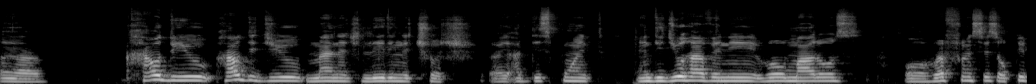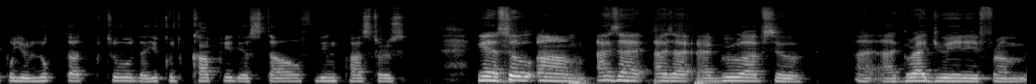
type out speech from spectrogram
uh, how do you how did you manage leading the church uh, at this point? And did you have any role models or references or people you looked up to that you could copy their style of being pastors? Yeah, so um, as I as I, I grew up, so I, I graduated from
